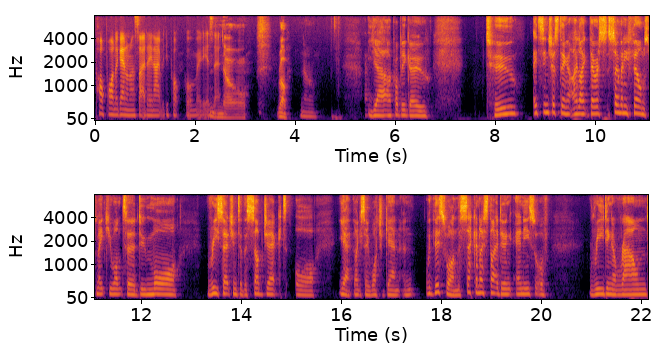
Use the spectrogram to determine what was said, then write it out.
pop on again on a Saturday night with your popcorn, really, is it? No. Rob? No. Yeah, I'll probably go two. It's interesting. I like, there are so many films make you want to do more research into the subject or, yeah, like you say, watch again. And with this one, the second I started doing any sort of reading around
